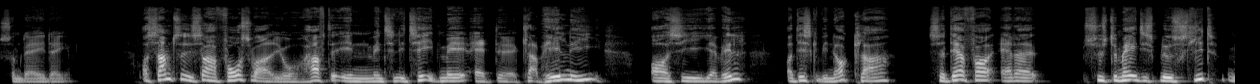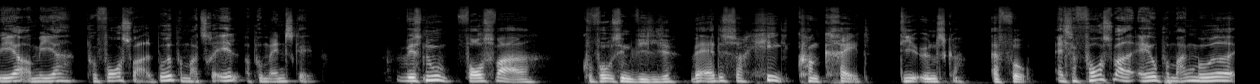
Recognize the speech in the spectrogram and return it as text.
som der er i dag. Og samtidig så har forsvaret jo haft en mentalitet med at øh, klappe hælene i og sige ja vel, og det skal vi nok klare. Så derfor er der systematisk blevet slidt mere og mere på forsvaret, både på materiel og på mandskab. Hvis nu forsvaret kunne få sin vilje, hvad er det så helt konkret, de ønsker at få? Altså forsvaret er jo på mange måder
